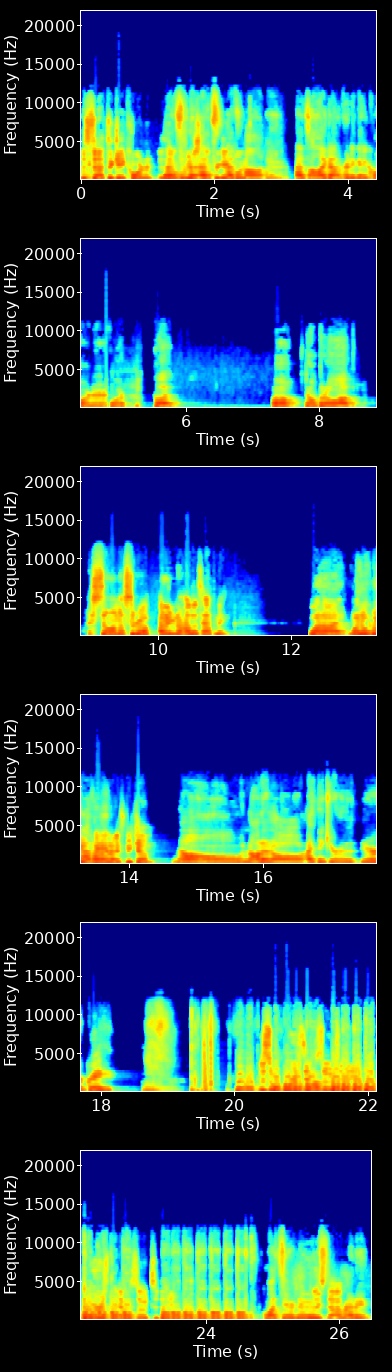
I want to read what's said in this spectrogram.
Is that the gay corner? Is that what we just got for gay that's corner? All, that's all I got for the gay corner for. But oh, don't throw up. I still almost threw up. I don't even know how that's happening. What Uh, a what a weak man I've become. No, not at all. I think you're you're great. This is the worst episode today. Worst episode today. What's your news? Please stop. I'm ready.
